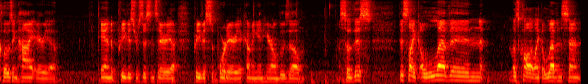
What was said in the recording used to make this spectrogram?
closing high area and a previous resistance area, previous support area coming in here on Bluzelle. So this this like 11 let's call it like 11 cent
